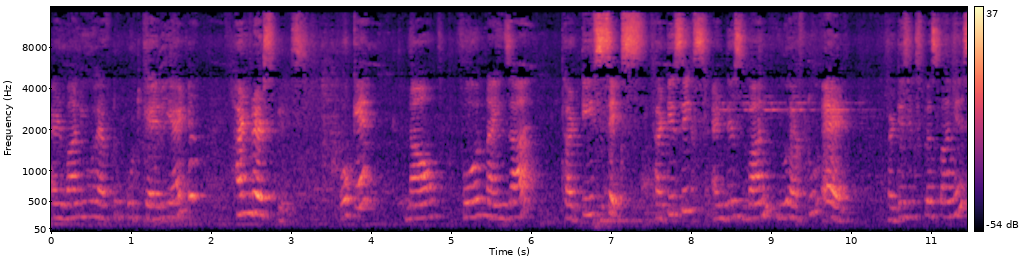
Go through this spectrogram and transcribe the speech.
and 1 you have to put carry at 100's place. Okay. Now 4 9's are 36. 36 and this 1 you have to add. 36 plus 1 is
